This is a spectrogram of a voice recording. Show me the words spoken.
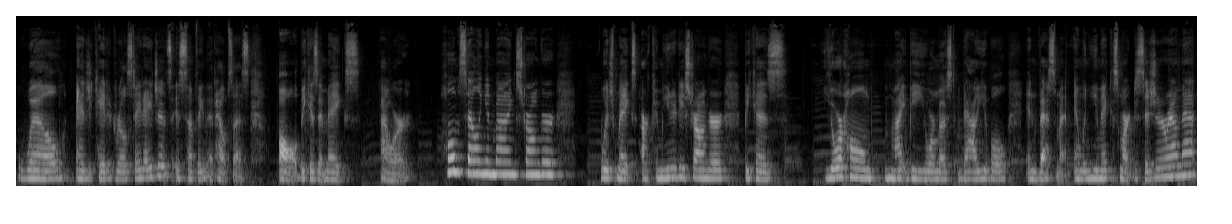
well educated real estate agents is something that helps us all because it makes our home selling and buying stronger, which makes our community stronger because your home might be your most valuable investment. And when you make a smart decision around that,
